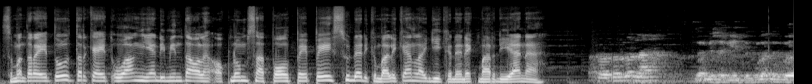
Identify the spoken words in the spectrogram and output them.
Sementara itu, terkait uang yang diminta oleh oknum Satpol PP sudah dikembalikan lagi ke nenek Mardiana. Dulu lah. Nggak bisa gitu pula tuh, Bu.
